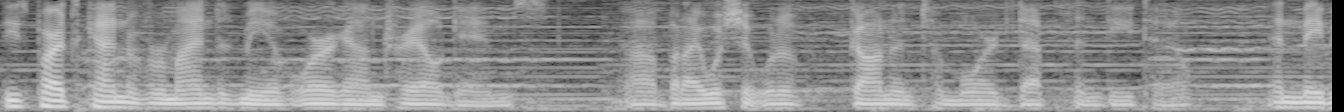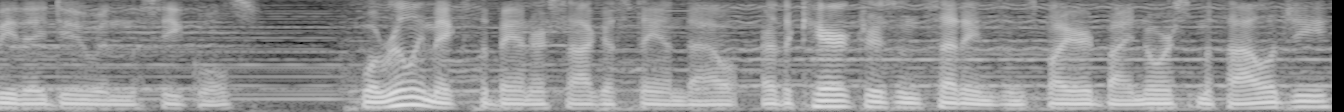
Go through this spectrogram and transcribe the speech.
These parts kind of reminded me of Oregon Trail games, uh, but I wish it would have gone into more depth and detail. And maybe they do in the sequels. What really makes the Banner Saga stand out are the characters and settings inspired by Norse mythology,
